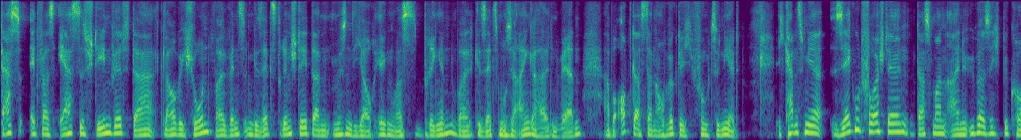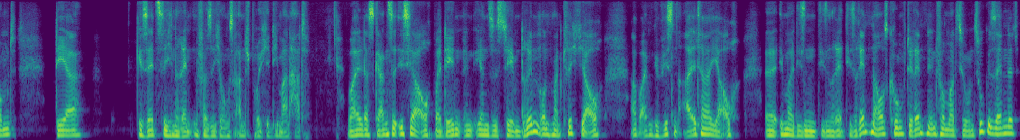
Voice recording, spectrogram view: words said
Dass etwas Erstes stehen wird, da glaube ich schon, weil wenn es im Gesetz drinsteht, dann müssen die ja auch irgendwas bringen, weil Gesetz muss ja eingehalten werden. Aber ob das dann auch wirklich funktioniert, ich kann es mir sehr gut vorstellen, dass man eine Übersicht bekommt der gesetzlichen Rentenversicherungsansprüche, die man hat weil das Ganze ist ja auch bei denen in ihren Systemen drin und man kriegt ja auch ab einem gewissen Alter ja auch äh, immer diesen, diesen, diese Rentenauskunft, die Renteninformationen zugesendet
